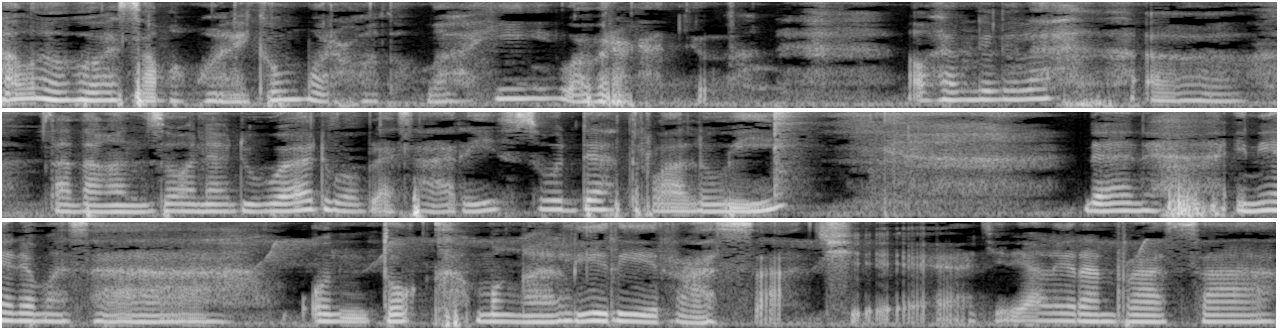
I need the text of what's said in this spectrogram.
Halo, Assalamualaikum warahmatullahi wabarakatuh Alhamdulillah uh, Tantangan zona 2 12 hari sudah terlalui Dan ini ada masa untuk mengaliri rasa Cie. Jadi aliran rasa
